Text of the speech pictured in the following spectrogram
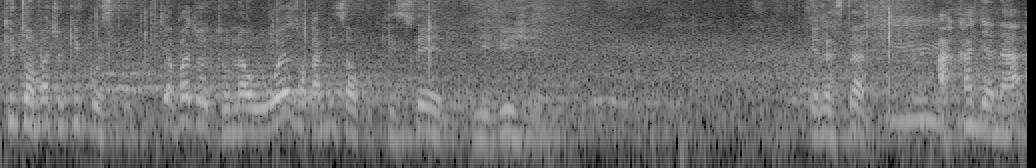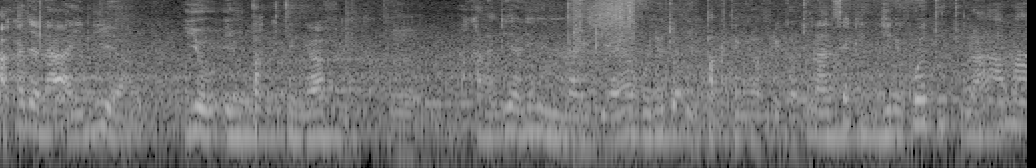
kitu ambacho kipo ambacho tuna uwezo kabisa wa kukisave ni vision. You understand? Akaja na akaja na idea hiyo impacting Africa. Akaniambia mimi nina idea yangu inaitwa Impacting Africa. Tunaanzia kijijini kwetu, tunahama,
